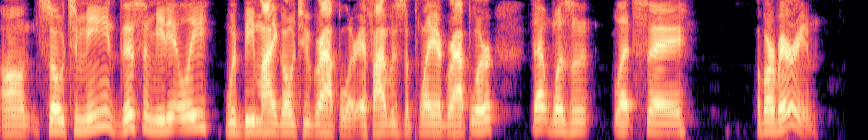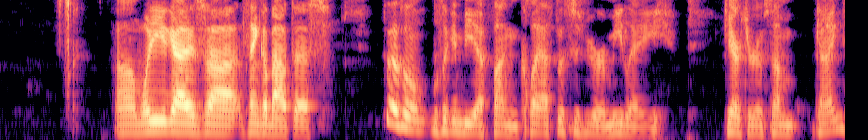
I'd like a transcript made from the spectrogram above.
Um, so to me, this immediately would be my go-to grappler if I was to play a grappler that wasn't, let's say, a barbarian. Um, what do you guys uh, think about this? This one looks like it can be a fun class, but if you're a melee character of some kind.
